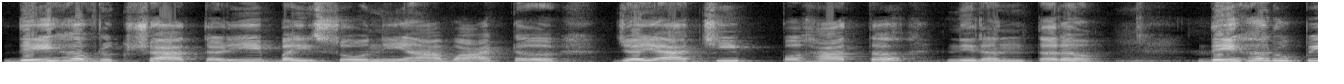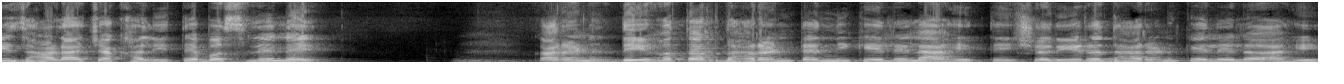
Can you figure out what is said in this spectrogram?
देहवृक्षातळी बैसोनिया वाट जयाची पहात निरंतर. देहरूपी झाडाच्या खाली ते बसलेले आहेत कारण देह तर धारण त्यांनी केलेलं आहे. ते शरीर धारण केलेलं आहे.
